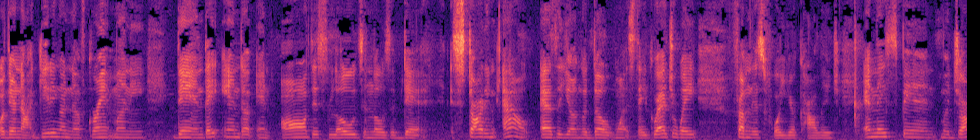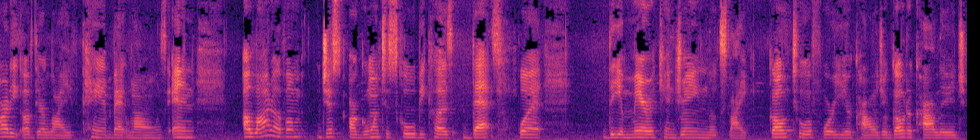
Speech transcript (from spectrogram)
or they're not getting enough grant money, then they end up in all this loads and loads of debt starting out as a young adult once they graduate from this four-year college and they spend majority of their life paying back loans and a lot of them just are going to school because that's what the American dream looks like. Go to a four year college or go to college,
